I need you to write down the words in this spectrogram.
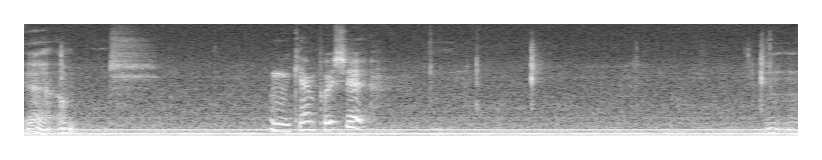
Yeah. Um. And we can't push it. Mm-mm.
